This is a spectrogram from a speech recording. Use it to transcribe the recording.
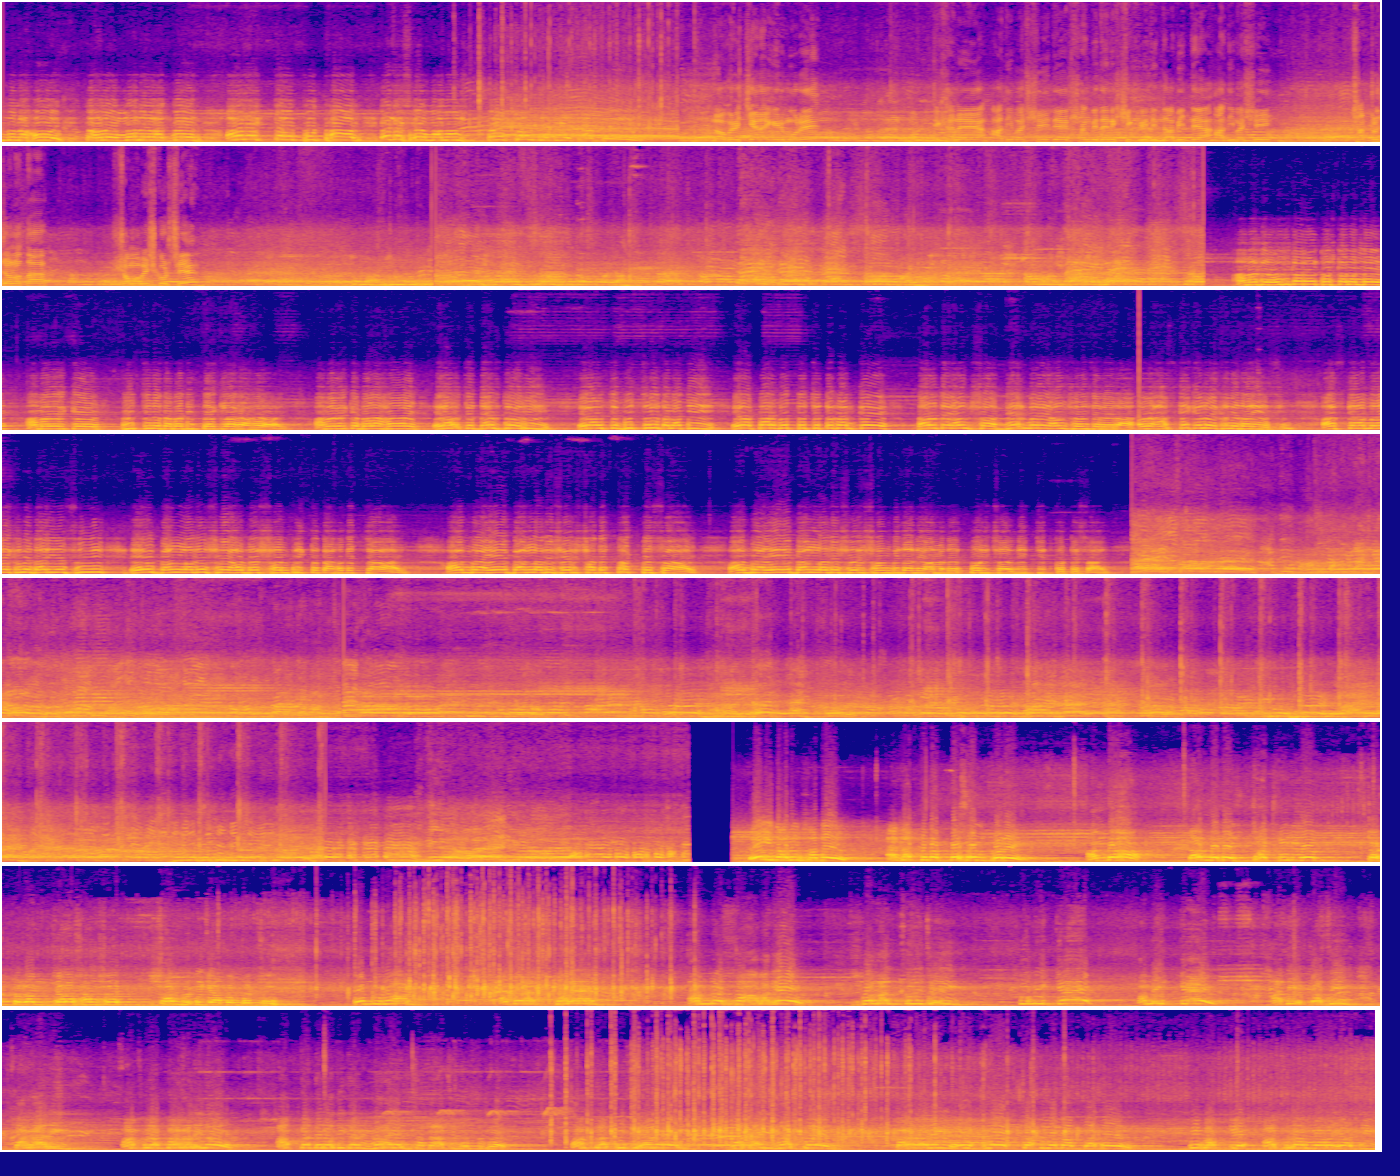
বন্ধ না হয়, তাহলে মনে রাখবেন, অনেকটা অভ্যুত্থান এদেশের মানুষ নগরীর চেরাগির মোড়ে এখানে আদিবাসীদের সাংবিধানিক স্বীকৃতির দাবিতে আদিবাসী ছাত্র জনতা সমাবেশ করছে। আমাদের অধিকারের কষ্ট বললে আমাদেরকে বিচ্ছিন্নতাবাদী ত্যাগ লাগা হয়। আমাদেরকে বলা হয়, এরা হচ্ছে দেশদ্রোহী, এরা হচ্ছে বিচ্ছিন্নতাবাদী এরা পার্বত্য চট্টগ্রামকে ভারতের অংশ, মিয়ানমারের অংশ হিসেবে এরা। আমরা আজকে কেন এখানে দাঁড়িয়েছি? আজকে আমরা এখানে দাঁড়িয়েছি, এই বাংলাদেশে আমরা সম্পৃক্ততা হতে চাই। আমরা এই বাংলাদেশের সাথে থাকতে চাই। আমরা এই বাংলাদেশের সংবিধানে আমাদের পরিচয় নিশ্চিত করতে চাই। দাবির সাথে একাত্মতা পোষণ করে আমরা বাংলাদেশ ছাত্র ইউনিয়ন চট্টগ্রাম জেলা সংসদ সংহতি জ্ঞাপন করছি। বন্ধুগণ, আপনারা আমরা শাহবাগে স্লোগান তুলেছি, তুমি কে? আমি কে? আদিবাসী, বাঙালি, আমরা বাঙালি আপনাদের অধিকার লড়াইয়ের সাথে আছি বন্ধুগণ। আমরা পিছিয়ে নেই, মাথায় রাখবেন, বাঙালি হোক জাতীয়তাবাদের বিপক্ষে আমরা লড়াই আছি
